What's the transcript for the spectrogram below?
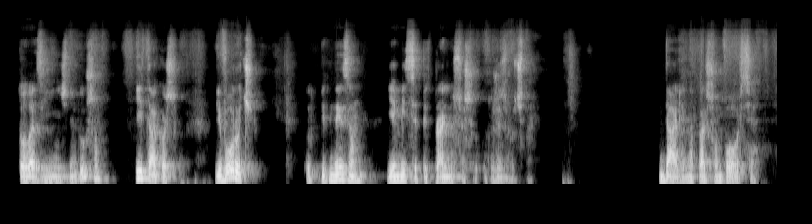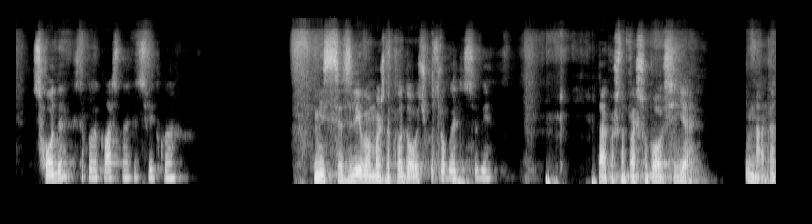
туалет з гігієнічним душем. І також ліворуч, тут під низом є місце під пральну сушилку. Дуже зручно. Далі на першому поверсі сходи з такою класною підсвіткою. Місце зліва можна кладовочку зробити собі. Також на першому поверсі є кімната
